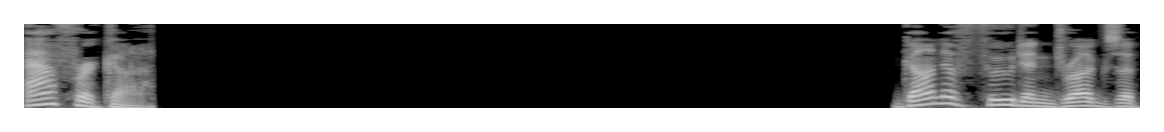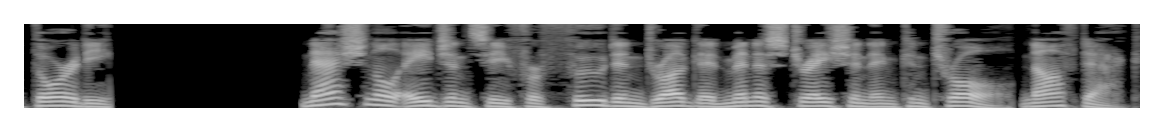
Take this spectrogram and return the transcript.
Africa Ghana Food and Drugs Authority National Agency for Food and Drug Administration and Control NAFDAC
